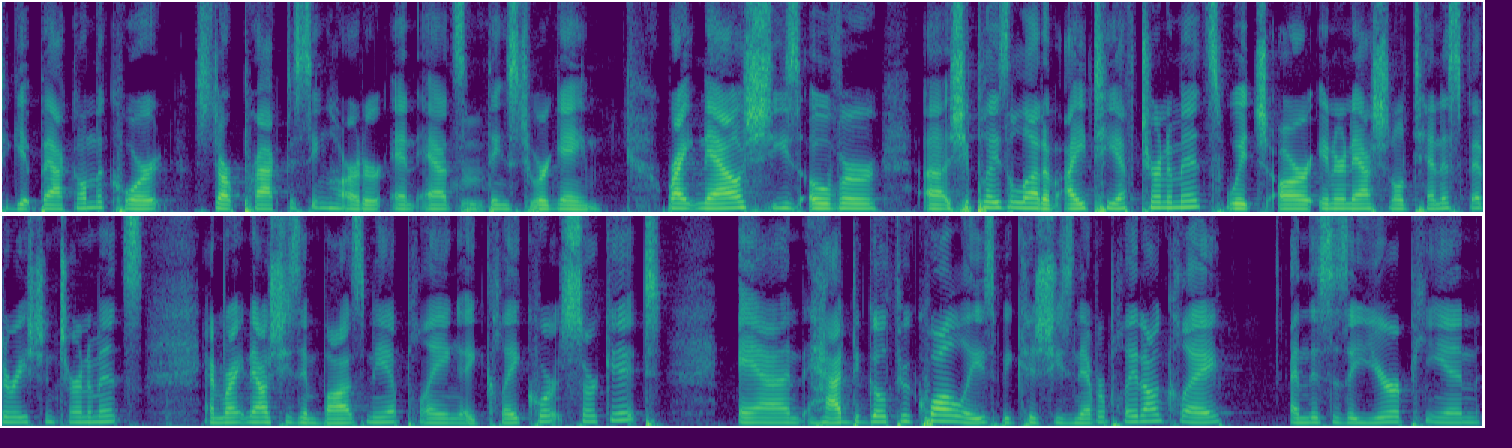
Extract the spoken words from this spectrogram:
to get back on the court, start practicing harder, and add some things to her game. Right now, she's over, uh, she plays a lot of ITF tournaments, which are International Tennis Federation tournaments. And right now, she's in Bosnia playing a clay court circuit and had to go through qualies because she's never played on clay. And this is a European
